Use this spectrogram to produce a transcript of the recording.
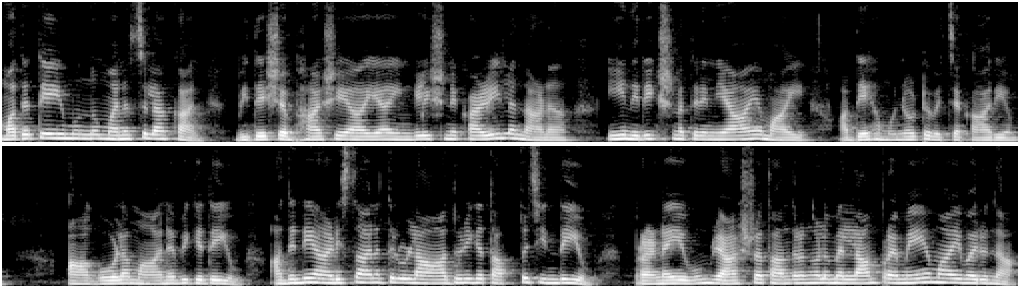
മതത്തെയും ഒന്നും മനസ്സിലാക്കാൻ വിദേശ ഭാഷയായ ഇംഗ്ലീഷിന് കഴിയില്ലെന്നാണ് ഈ നിരീക്ഷണത്തിന് ന്യായമായി അദ്ദേഹം മുന്നോട്ട് വെച്ച കാര്യം. ആഗോള മാനവികതയും അതിന്റെ അടിസ്ഥാനത്തിലുള്ള ആധുനിക തത്വചിന്തയും പ്രണയവും രാഷ്ട്രതന്ത്രങ്ങളുമെല്ലാം പ്രമേയമായി വരുന്ന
